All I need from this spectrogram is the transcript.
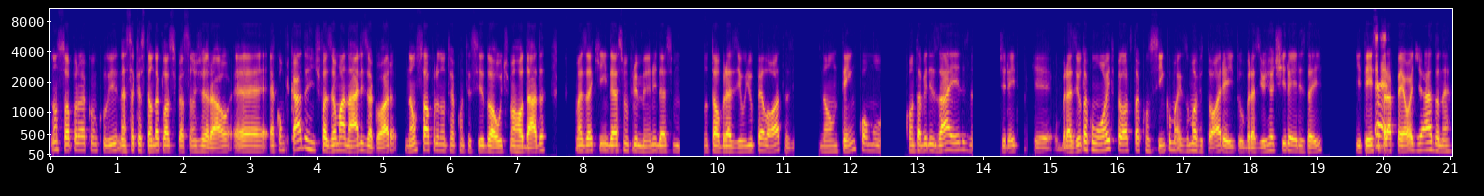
Não só para concluir, nessa questão da classificação geral, é, é complicado a gente fazer uma análise agora, não só por não ter acontecido a última rodada, mas é que em 11 e 12 está o Brasil e o Pelotas. Não tem como contabilizar eles né, direito, porque o Brasil tá com 8, o Pelotas tá com 5, mas uma vitória aí do Brasil já tira eles daí. E tem esse É. papel adiado, né?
